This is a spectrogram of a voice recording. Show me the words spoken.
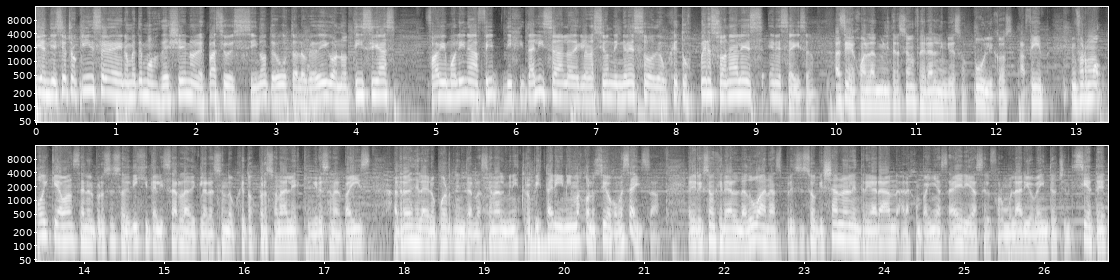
Bien, 18.15, nos metemos de lleno en el espacio de si no te gusta lo que digo, noticias. Fabi Molina, AFIP, digitaliza la declaración de ingreso de objetos personales en Ezeiza. Así es, Juan, la Administración Federal de Ingresos Públicos, AFIP, informó hoy que avanza en el proceso de digitalizar la declaración de objetos personales que ingresan al país a través del Aeropuerto Internacional Ministro Pistarini, más conocido como Ezeiza. La Dirección General de Aduanas precisó que ya no le entregarán a las compañías aéreas el formulario 2087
